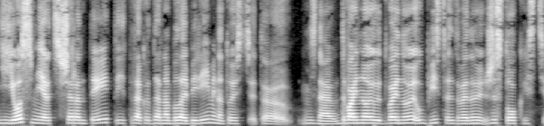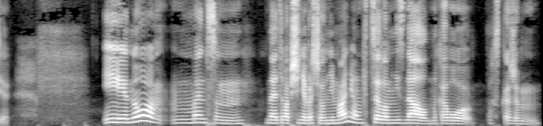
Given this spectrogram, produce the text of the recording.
ее смерть, Шерон Тейт, и тогда, когда она была беременна, то есть это, не знаю, двойное, двойное убийство, двойной жестокости. И, но Мэнсон на это вообще не обращал внимания, он в целом не знал, на кого, так скажем,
